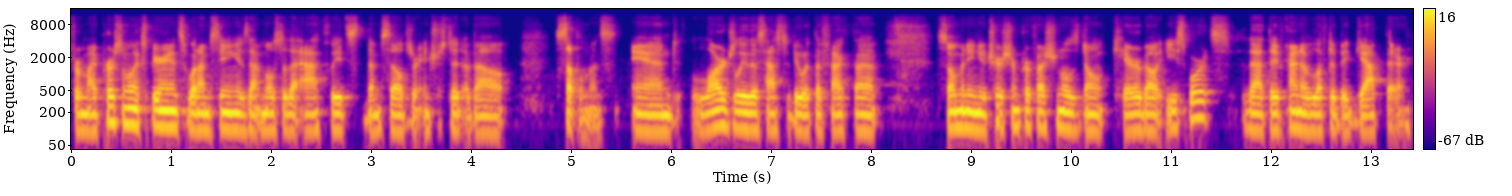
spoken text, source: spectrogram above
from my personal experience, what I'm seeing is that most of the athletes themselves are interested about supplements. And largely this has to do with the fact that so many nutrition professionals don't care about esports that they've kind of left a big gap there.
